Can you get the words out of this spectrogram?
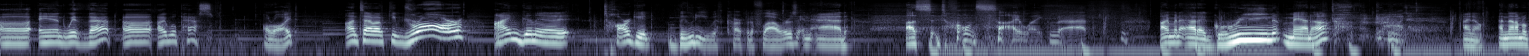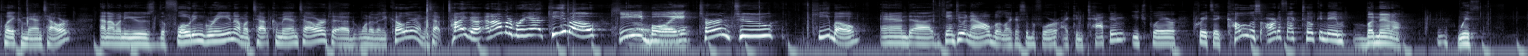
Uh, and with that, uh, I will pass. All right. On top of keep drawer. I'm gonna target booty with carpet of flowers and add a. s- Don't sigh like that. I'm gonna add a green mana. Oh my god. I know. And then I'm gonna play a command tower. And I'm gonna use the floating green. I'm gonna tap command tower to add one of any color. I'm gonna tap Taiga, and I'm gonna bring out Kibo. Key boy. Turn to Kibo, and uh, he can't do it now, but like I said before, I can tap him. Each player creates a colorless artifact token named Banana with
